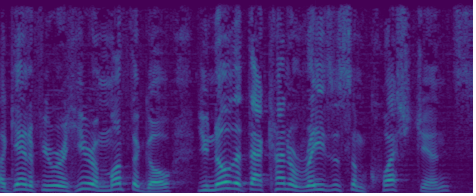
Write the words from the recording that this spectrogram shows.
again, if you were here a month ago, you know that that kind of raises some questions.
